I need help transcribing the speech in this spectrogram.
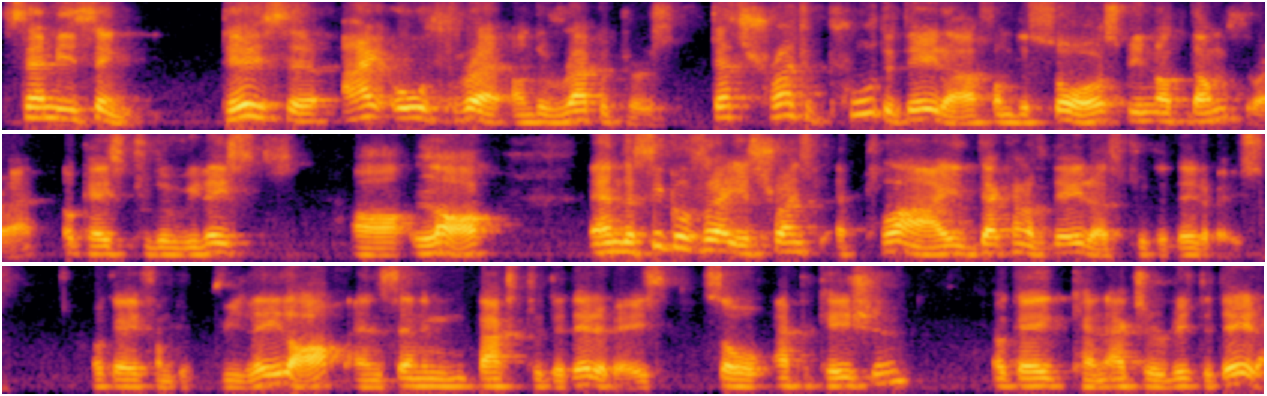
semi-sync, there is an IO thread on the replicas that try to pull the data from the source bin log dump thread, okay, to the release uh, log. And the SQL thread is trying to apply that kind of data to the database, okay, from the relay log and sending back to the database. So application, okay, can actually read the data.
